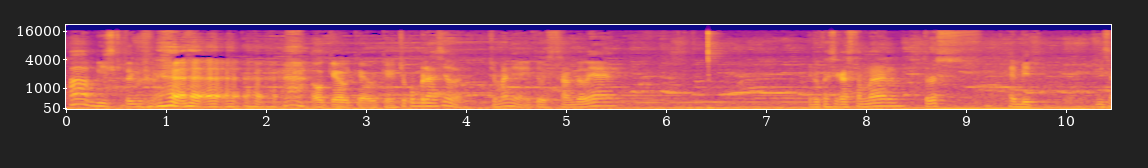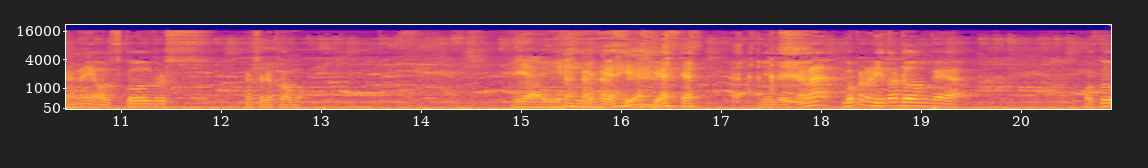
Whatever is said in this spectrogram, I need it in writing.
habis gitu gue Oke, oke, oke. cukup berhasil lah cuman ya itu struggle-nya edukasi customer terus habit di sana ya old school terus harus ada promo Iya, iya, iya, iya, iya, iya. gitu karena gue pernah ditodong kayak waktu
